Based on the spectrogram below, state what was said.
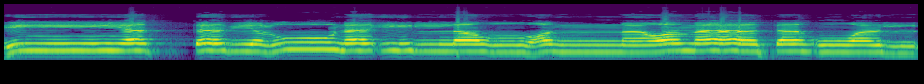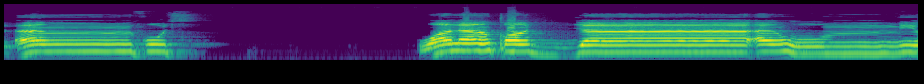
إن يتبعون إلا الظن وما تهوى الأنفس. ولقد جاءهم من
